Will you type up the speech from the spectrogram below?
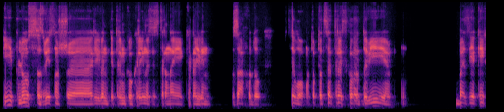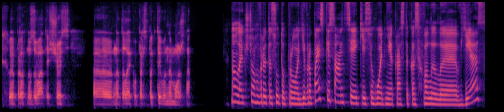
І плюс, звісно ж, е, рівень підтримки України зі сторони країн Заходу в цілому. Тобто, це три складові, без яких прогнозувати щось е, на далеку перспективу не можна. Ну, але якщо говорити суто про європейські санкції, які сьогодні якраз таки схвалили в ЄС,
